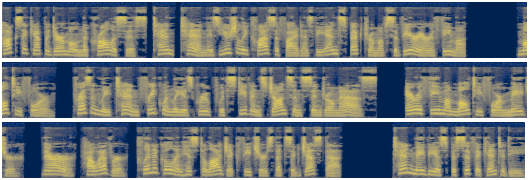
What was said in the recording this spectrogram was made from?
Toxic epidermal necrolysis TEN, TEN is usually classified as the end spectrum of severe erythema. Multiforme. Presently TEN frequently is grouped with Stevens-Johnson's syndrome as erythema multiforme major. There are, however, clinical and histologic features that suggest that TEN may be a specific entity.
